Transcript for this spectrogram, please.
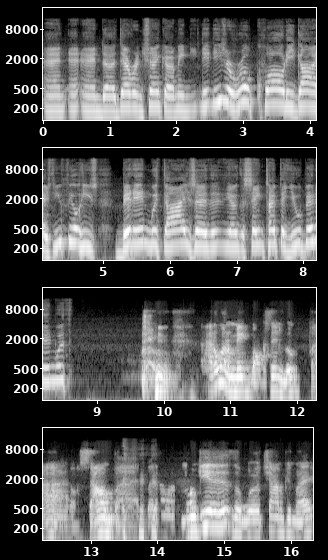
and and uh, Derevyanchenko. I mean, these are real quality guys. Do you feel he's been in with guys, uh, the, you know, the same type that you've been in with? I don't want to make boxing look bad or sound bad, but uh, Munguia is the world champion, right?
